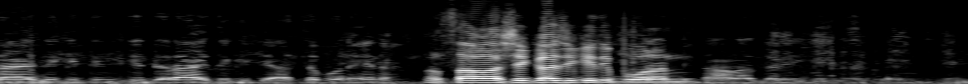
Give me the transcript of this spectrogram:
जायचं किती आणि तिथं राहायचं किती असं पण आहे ना. शाळा शिकायची किती पोरांनी? शाळा तरी किती शिकायची?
